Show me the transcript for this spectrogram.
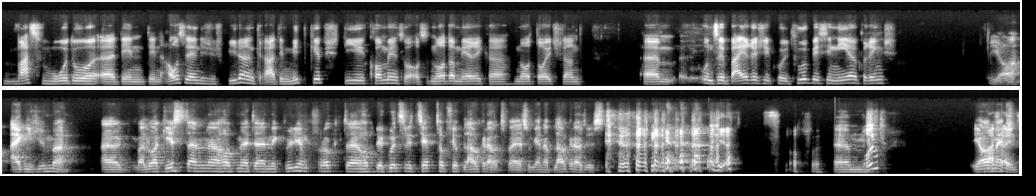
was, wo du äh, den, den ausländischen Spielern gerade mitgibst, die kommen, so aus Nordamerika, Norddeutschland, ähm, unsere bayerische Kultur ein bisschen näher bringst? Ja, eigentlich immer. Äh, weil auch gestern äh, hat mir der McWilliam gefragt, äh, ob ich ein gutes Rezept habe für Blaukraut, weil er so gerne Blaukraut isst. ja. Ähm, Und? Ja, mein,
